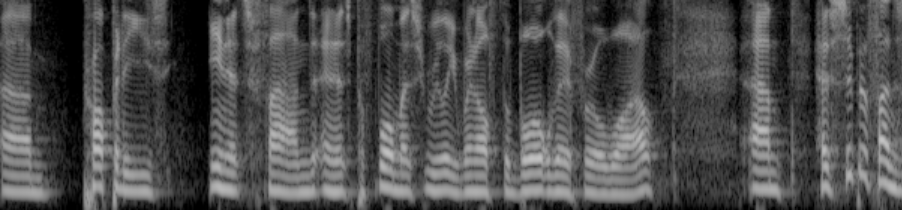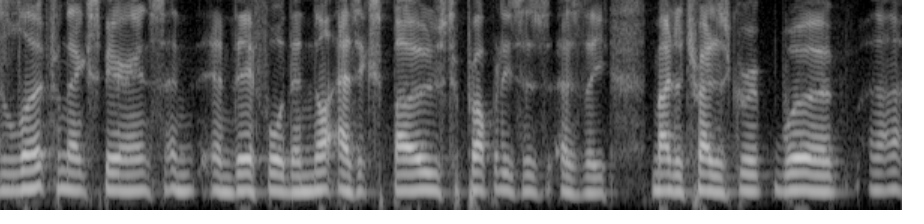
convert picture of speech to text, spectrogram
um, properties in its fund and its performance really went off the ball there for a while. Um, have super funds learnt from that experience and, and therefore they're not as exposed to properties as, as the motor traders group were? Uh,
